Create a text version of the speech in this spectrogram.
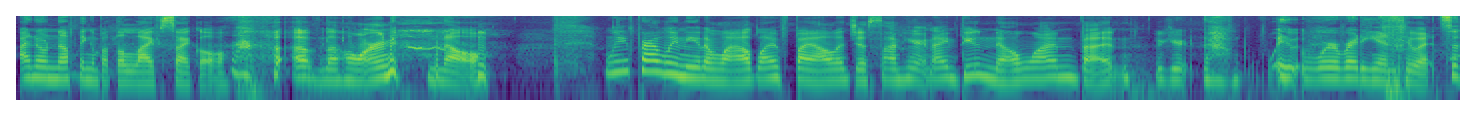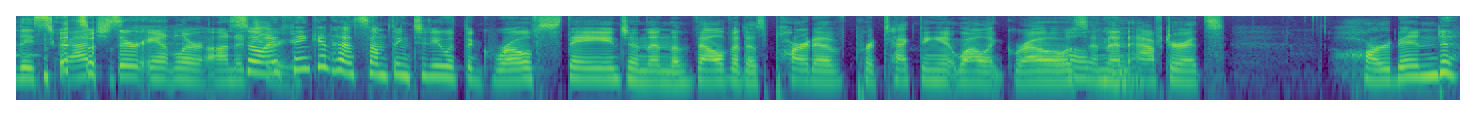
I know nothing about the life cycle. of the horn. No. We probably need a wildlife biologist on here, and I do know one, but You're, we're already into it. So they scratch their antler on a so tree. I think it has something to do with the growth stage, and then the velvet is part of protecting it while it grows, and then after it's hardened,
